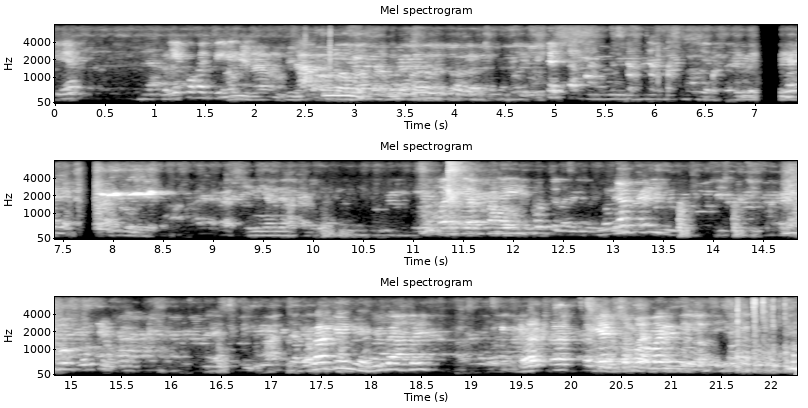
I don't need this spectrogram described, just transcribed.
જય સ્વામી હું નીકળશે કરજો ને થોડી એ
